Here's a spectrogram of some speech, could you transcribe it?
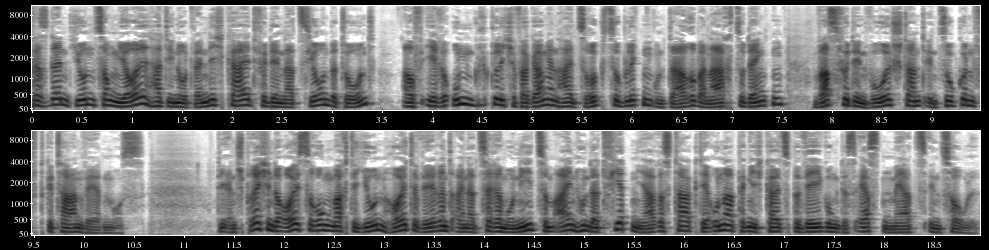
Präsident Yun Song-yeol hat die Notwendigkeit für die Nation betont, auf ihre unglückliche Vergangenheit zurückzublicken und darüber nachzudenken, was für den Wohlstand in Zukunft getan werden muss. Die entsprechende Äußerung machte Yun heute während einer Zeremonie zum 104. Jahrestag der Unabhängigkeitsbewegung des 1. März in Seoul.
